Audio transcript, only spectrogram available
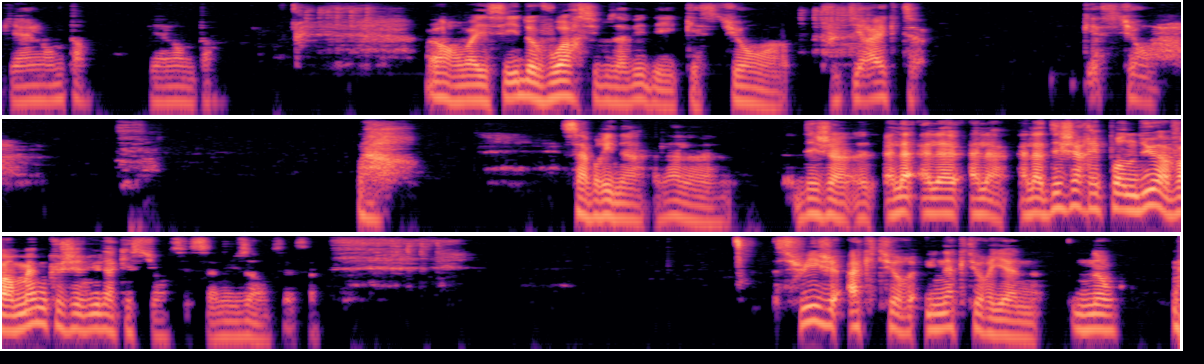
bien longtemps, bien longtemps. Alors, on va essayer de voir si vous avez des questions euh, plus directes. Questions. Ah. Sabrina, déjà, elle, a, elle a déjà répondu avant même que j'ai lu la question. C'est amusant, c'est ça. Suis-je une acturienne? Non.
